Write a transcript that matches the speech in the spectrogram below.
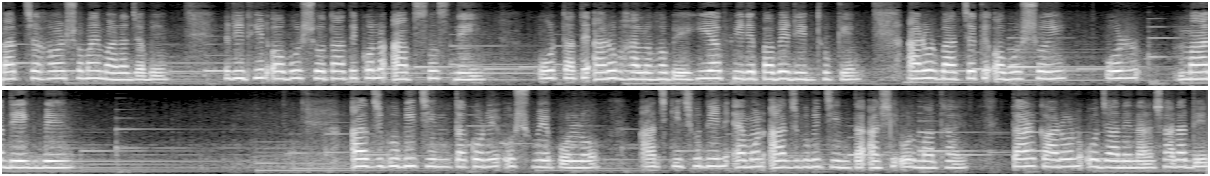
বাচ্চা হওয়ার সময় মারা যাবে। রিধির অবশ্য তাতে কোনো আফসোস নেই। ওর তাতে আরও ভালো হবে। হিয়া ফিরে পাবে ঋদ্ধকে আর ওর বাচ্চাকে অবশ্যই ওর মা দেখবে। আজগুবি চিন্তা করে ও শুয়ে পড়ল। আজ কিছুদিন এমন আজগুবি চিন্তা আসে ওর মাথায়। তার কারণ ও জানে না। সারাদিন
